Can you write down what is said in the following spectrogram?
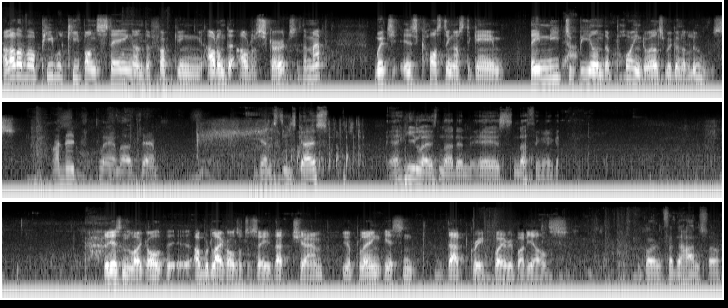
A lot of our people keep on staying on the fucking out on the outer skirts of the map, which is costing us the game. They need to be on the point, or else we're gonna lose. I need to play another champ against these guys. A healer is not in is nothing again. It isn't like all. I would like also to say that champ you're playing isn't that great for everybody else. Going for the Hanzo.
